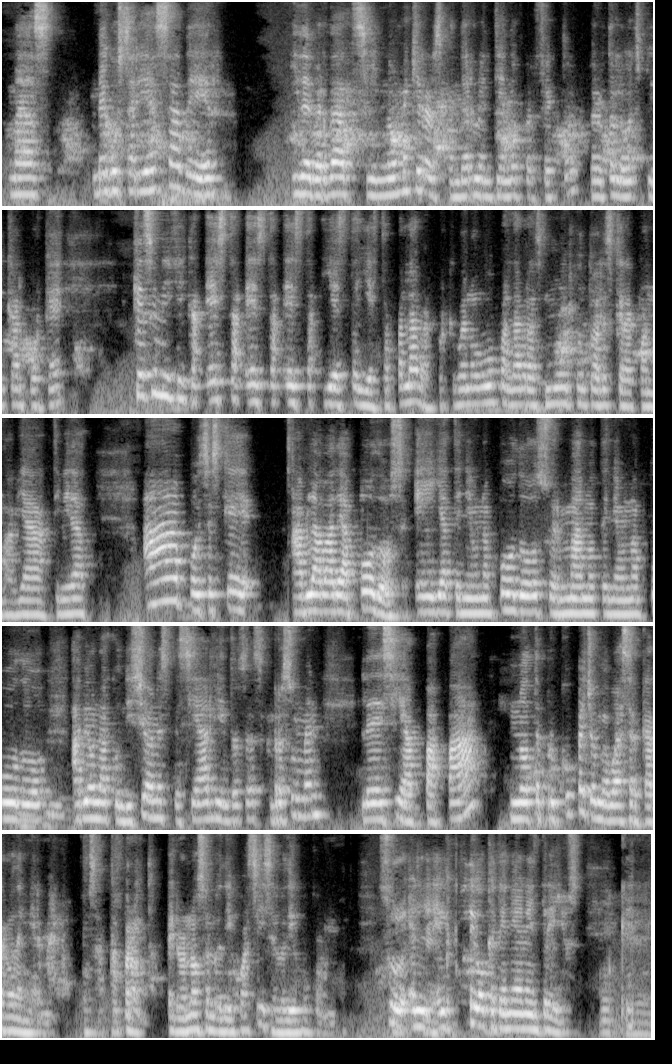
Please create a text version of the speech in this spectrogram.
más me gustaría saber, y de verdad, si no me quiere responder, lo entiendo perfecto, pero te lo voy a explicar por qué. ¿Qué significa esta, esta, esta y esta y esta palabra? Porque, bueno, hubo palabras muy puntuales que era cuando había actividad. Ah, pues es que hablaba de apodos. Ella tenía un apodo, su hermano tenía un apodo, había una condición especial y entonces, en resumen, le decía, papá, no te preocupes, yo me voy a hacer cargo de mi hermano. O sea, para pronto. Pero no se lo dijo así, se lo dijo con el, código que tenían entre ellos.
